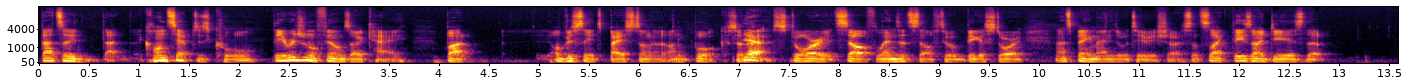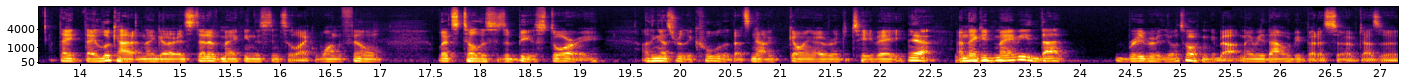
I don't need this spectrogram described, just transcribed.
that's a that concept is cool. The original film's okay, but obviously it's based on a on a book, so Yeah. that story itself lends itself to a bigger story, that's being made into a TV show. So it's like these ideas that they they look at it and they go, instead of making this into like one film, let's tell this as a bigger story. I think that's really cool that that's now going over into TV. yeah And they could maybe that reboot you're talking about, maybe that would be better served as a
